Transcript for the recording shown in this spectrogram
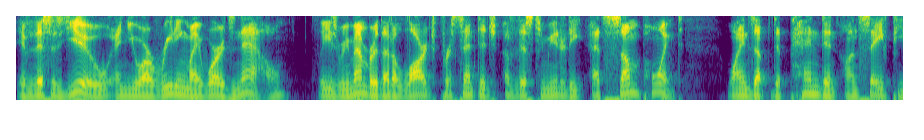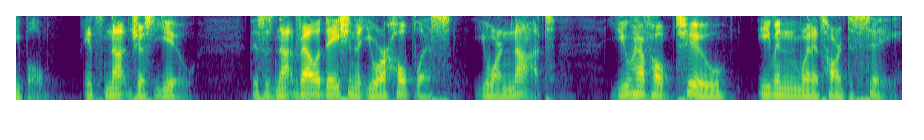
If this is you and you are reading my words now, please remember that a large percentage of this community at some point winds up dependent on safe people. It's not just you. This is not validation that you are hopeless. You are not. You have hope too, even when it's hard to see.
